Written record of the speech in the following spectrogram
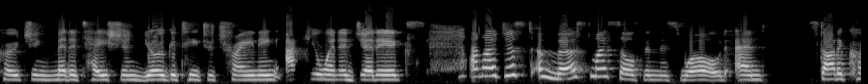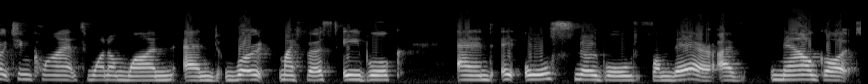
coaching, meditation, yoga teacher training, acuenergetics. And I just immersed myself in this world and started coaching clients one on one and wrote my first ebook. And it all snowballed from there. I've now got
